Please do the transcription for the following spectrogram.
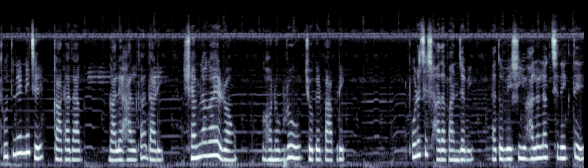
থুতনির নিচে কাটা দাগ, গালে হালকা দাড়ি, শ্যামলা গায়ের রং, ঘন ভ্রু, চোখের পাপড়ি। পরেছে সাদা পাঞ্জাবি। এত বেশি ভালো লাগছে দেখতে।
